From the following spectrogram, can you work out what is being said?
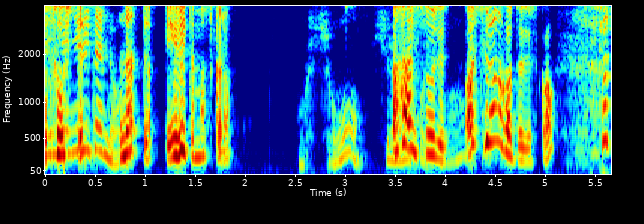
そうして、なって、入れてますから。あ、そう？はい、そうです。あ、知らなかったですか？ちょっ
